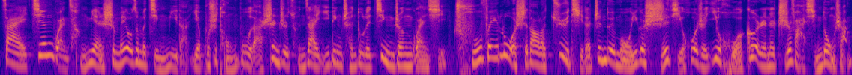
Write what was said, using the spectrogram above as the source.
在监管层面是没有这么紧密的，也不是同步的，甚至存在一定程度的竞争关系。除非落实到了具体的针对某一个实体或者一伙个人的执法行动上，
